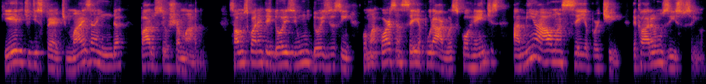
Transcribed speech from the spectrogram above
que ele te desperte mais ainda para o seu chamado. Salmos 42, 1 e 2 diz assim: Como a corça anseia por águas correntes, a minha alma anseia por ti Declaramos isso, Senhor.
